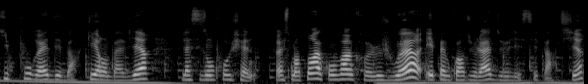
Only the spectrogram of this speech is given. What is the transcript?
qui pourrait débarquer en Bavière la saison prochaine. Reste maintenant à convaincre le joueur et Pep Guardiola de laisser partir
